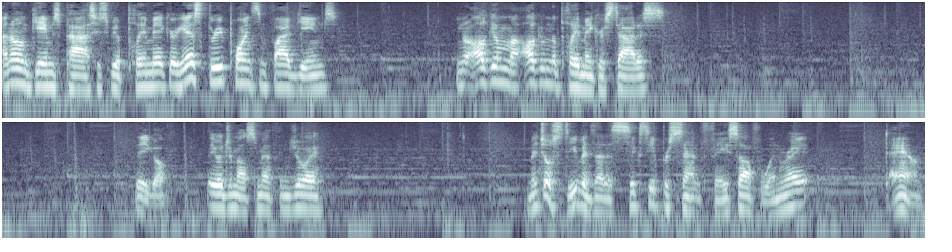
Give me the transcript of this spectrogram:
I know in games past he used to be a playmaker. He has three points in five games. You know, I'll give him. I'll give him the playmaker status. There you go. There you go, Gemel Smith. Enjoy. Mitchell Stephens at a 60% face-off win rate. Damn.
